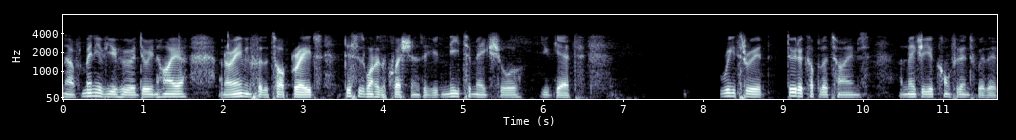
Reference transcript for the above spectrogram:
Now, for many of you who are doing higher and are aiming for the top grades, this is one of the questions that you need to make sure you get. Read through it, do it a couple of times, and make sure you're confident with it.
